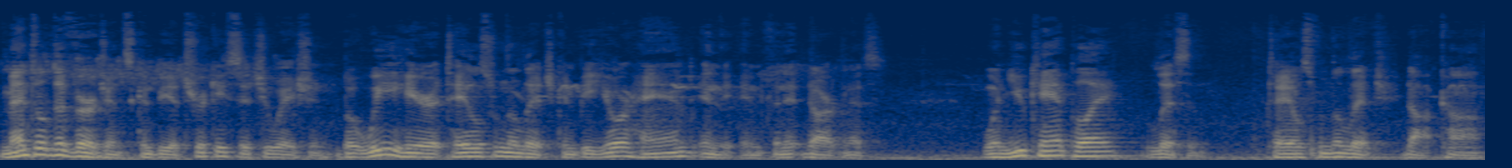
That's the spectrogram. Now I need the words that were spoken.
Mental divergence can be a tricky situation, but we here at Tales from the Lich can be your hand in the infinite darkness. When you can't play, listen. TalesFromTheLich.com.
